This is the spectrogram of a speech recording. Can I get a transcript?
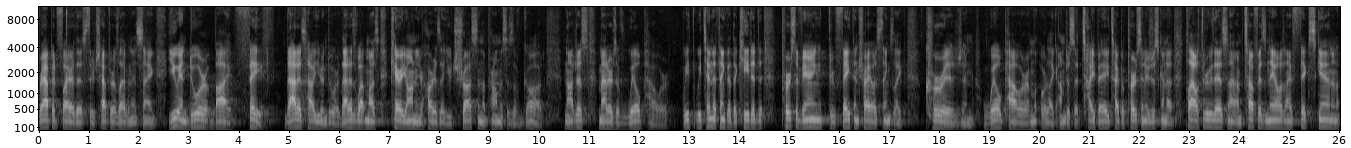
rapid fire this through chapter 11, is saying, you endure by faith that is how you endure. That is what must carry on in your heart is that you trust in the promises of God, not just matters of willpower. We, we tend to think that the key to persevering through faith and trial is things like courage and willpower, or like I'm just a type A type of person who's just going to plow through this. I'm tough as nails and I have thick skin. And,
